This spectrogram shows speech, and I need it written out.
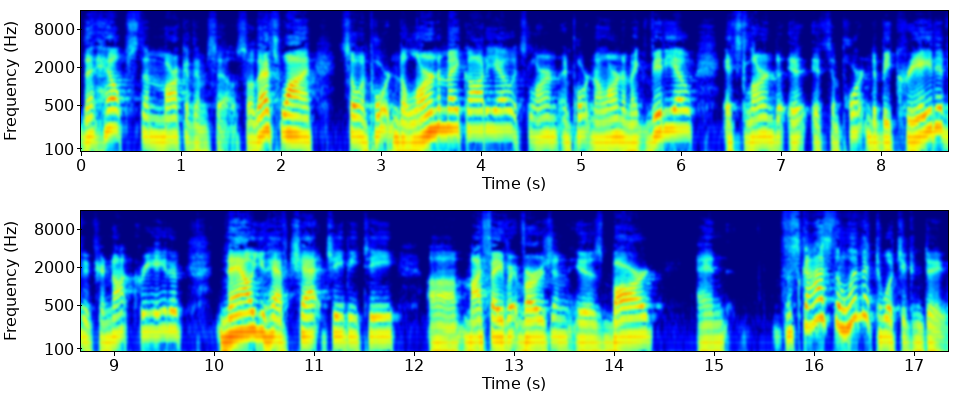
that helps them market themselves. So that's why it's so important to learn to make audio. It's learn important to learn to make video. It's learned it, it's important to be creative. If you're not creative, now you have Chat GBT. Uh, my favorite version is Bard, and the sky's the limit to what you can do.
